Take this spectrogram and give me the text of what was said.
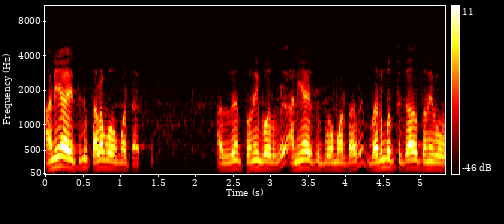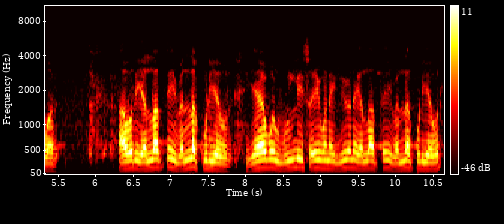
அநியாயத்துக்கு தலை போக மாட்டார். அதுதான் துணை போகிறது அநியாயத்துக்கு போக மாட்டார் தர்மத்துக்காக துணை போவார். அவர் எல்லாத்தையும் வெல்லக்கூடியவர். ஏவல் உள்ளி செய்வனை கீவனை எல்லாத்தையும் வெல்லக்கூடியவர்.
